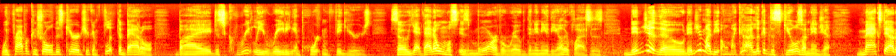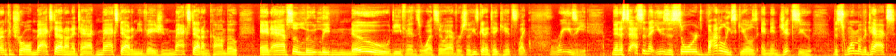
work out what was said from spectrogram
With proper control, this character can flip the battle by discreetly raiding important figures. So yeah, that almost is more of a rogue than any of the other classes. Ninja though, Ninja might be, oh my god, look at the skills on Ninja. Maxed out on control, maxed out on attack, maxed out on evasion, maxed out on combo, and absolutely no defense whatsoever. So he's going to take hits like crazy. An assassin that uses swords, bodily skills, and ninjutsu. The swarm of attacks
